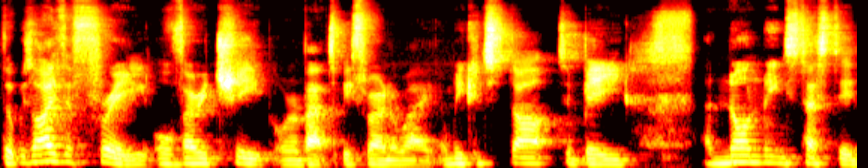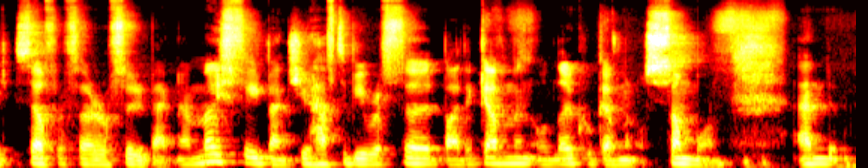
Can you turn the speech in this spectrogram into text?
that was either free or very cheap or about to be thrown away. And we could start to be a non means tested self referral food bank. Now, most food banks, you have to be referred by the government or local government or someone. And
